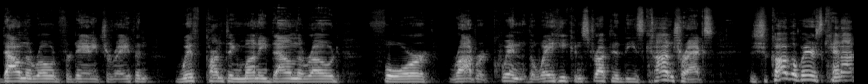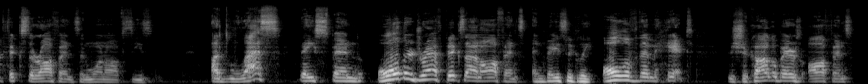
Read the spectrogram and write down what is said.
down the road for Danny Trevathan, with punting money down the road for Robert Quinn, the way he constructed these contracts, the Chicago Bears cannot fix their offense in one off season unless they spend all their draft picks on offense and basically all of them hit. The Chicago Bears offense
